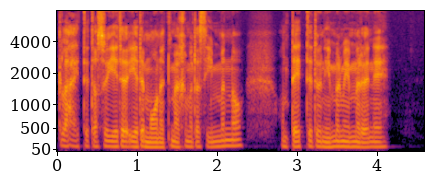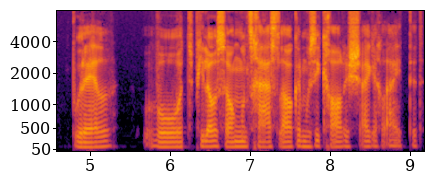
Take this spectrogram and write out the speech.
geleitet. Also jeden, jeden Monat machen wir das immer noch. Und dort tun immer mit dem René Burel wo die Pillow-Song und das Käslager musikalisch eigentlich leitet,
